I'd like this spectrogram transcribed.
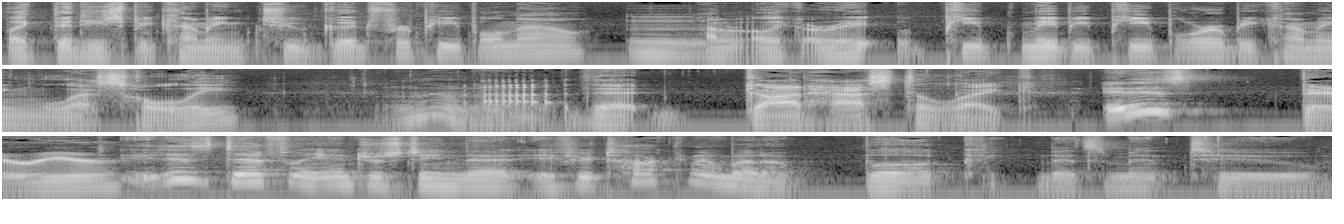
like that he's becoming too good for people now. Mm. I don't know, like or he, pe- maybe people are becoming less holy. Uh, that God has to like it is barrier. it is definitely interesting that if you're talking about a book that's meant to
